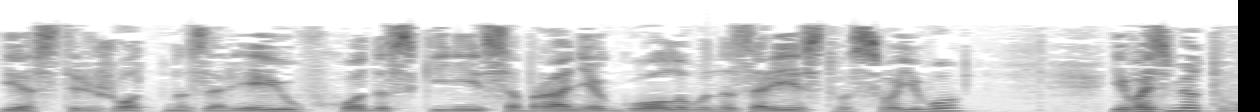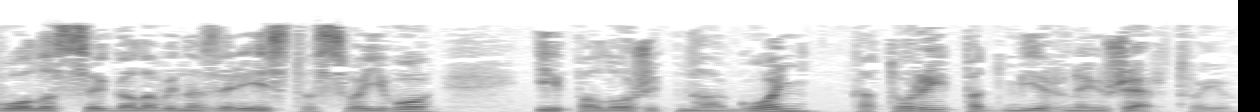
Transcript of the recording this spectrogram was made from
И острижет Назарею входа скинии собрания голову назарейства своего, и возьмет волосы головы назарейства своего, и положит на огонь, который под мирной жертвою.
